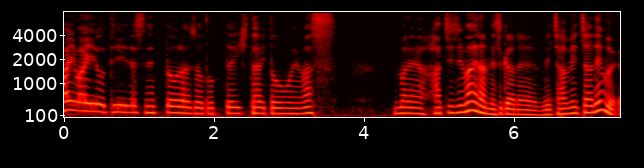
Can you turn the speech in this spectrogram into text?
はい毎度 T ですネットラジオ撮っていきたいと思います。今ね8時前なんですけどねめちゃめちゃ眠い。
